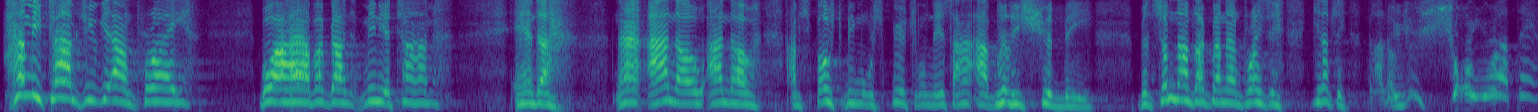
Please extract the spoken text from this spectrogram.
How many times you get out and pray? Boy, I have. I've got many a time. And uh, now I know, I know I'm supposed to be more spiritual in this. I, I really should be. But sometimes I've gone down and pray and say, get up and say, God, are you sure you're up there?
